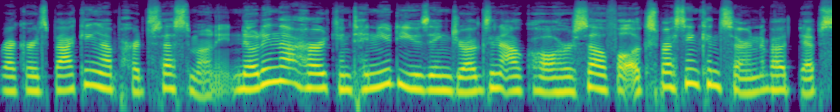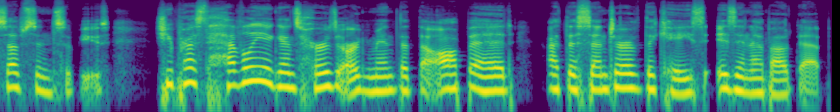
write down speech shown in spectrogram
records backing up Heard's testimony, noting that Heard continued using drugs and alcohol herself while expressing concern about Depp's substance abuse. She pressed heavily against Heard's argument that the op ed at the center of the case isn't about Depp.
